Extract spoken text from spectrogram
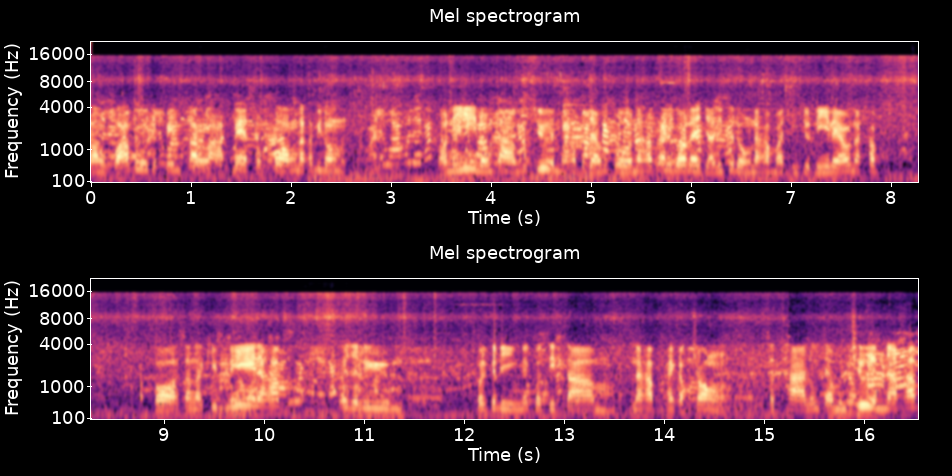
ฝั่งขวามือจะเป็นตลาดแม่สมปองนะครับพี่น้อง ตอนนี้หลวงตาบุญชื่นนะครับประจาพุทโธนะครับท่านก็ได้จาริกดงนะครับมาถึงจุดนี้แล้วนะครับครับก็สำหรับคลิปนี้นะครับ ก็จะลืมกดกระดิ่งและกดติดตามนะครับ ให้กับช่องศรัทธาหลวงตาบุญชื่นนะครับ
